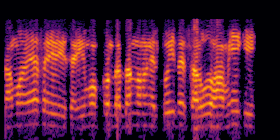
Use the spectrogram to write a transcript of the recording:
Estamos en ese y seguimos contactándonos en el Twitter. Saludos a Miki,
